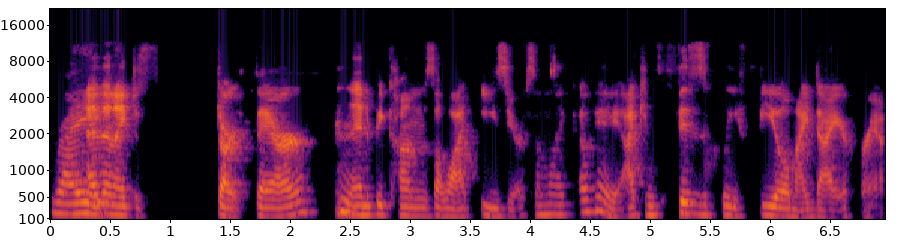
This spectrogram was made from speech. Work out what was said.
Right. And then I just start there and it becomes a lot easier. So I'm like, okay, I can physically feel my diaphragm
